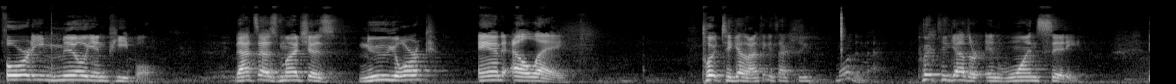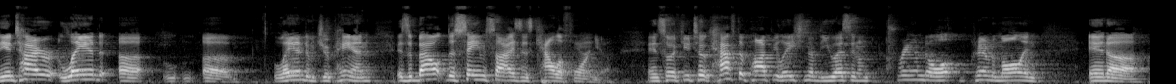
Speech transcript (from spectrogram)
40 million people. That's as much as New York and LA put together. I think it's actually more than that. Put together in one city. The entire land uh, uh, land of Japan is about the same size as California. And so if you took half the population of the U.S. and crammed, all, crammed them all in, in, uh,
